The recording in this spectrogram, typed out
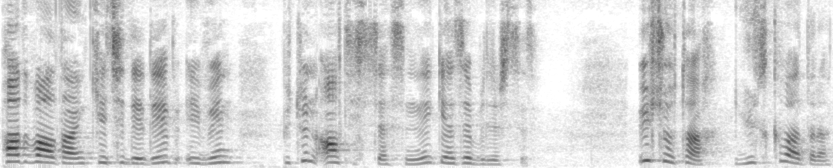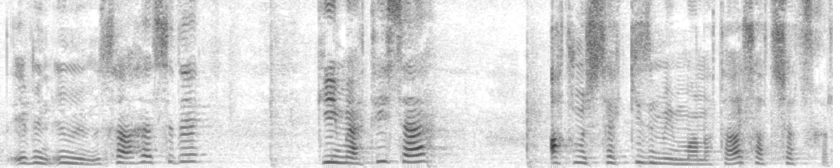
Padvaldan keçid edib evin bütün alt hissəsini gəzə bilirsiniz. 3 otaq 100 kvadrat evin ümumi sahəsidir. Qiyməti isə 68 min manata satışa çıxır.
